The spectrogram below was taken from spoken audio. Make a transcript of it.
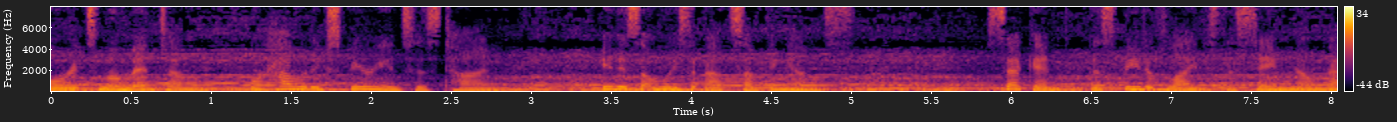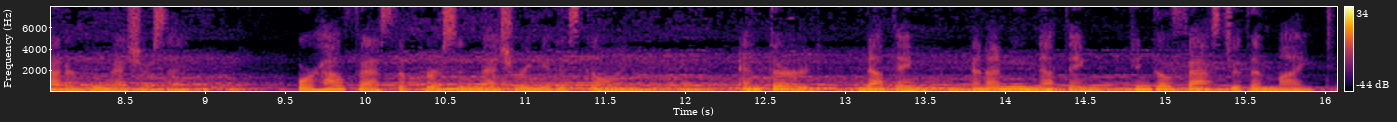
or its momentum, or how it experiences time. It is always about something else. Second, the speed of light is the same no matter who measures it, or how fast the person measuring it is going. And third, nothing, and I mean nothing, can go faster than light.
